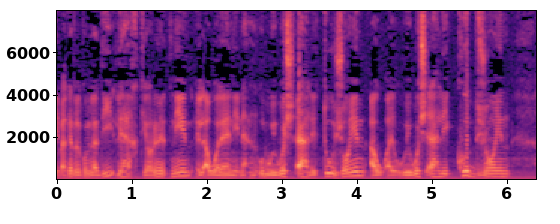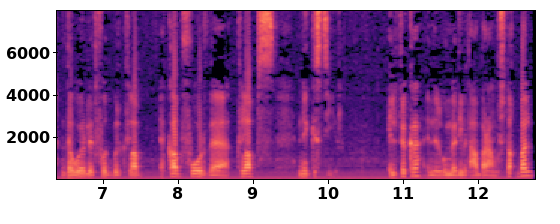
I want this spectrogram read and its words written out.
يبقى كده الجملة دي ليها اختيارين اتنين. الأولاني إن إحنا نقول we wish أهلي to join أو we wish أهلي could join the world football club cup for the clubs next year الفكرة إن الجملة دي بتعبر عن مستقبل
